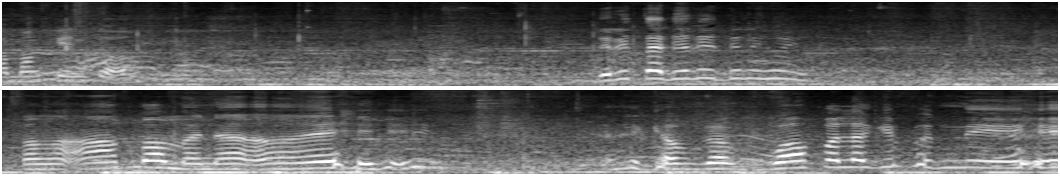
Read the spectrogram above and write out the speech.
Pamangkin ko. Diri ta, diri, diri, huy. Pangaapa man na, ay. Gab, gab, gwapa lagi po ni.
